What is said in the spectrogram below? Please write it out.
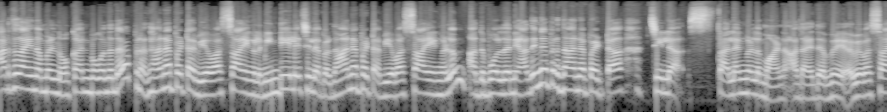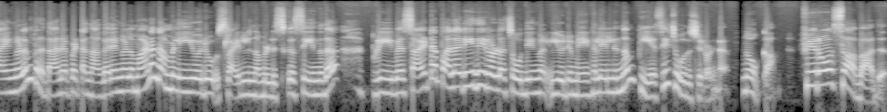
അടുത്തതായി നമ്മൾ നോക്കാൻ പോകുന്നത് പ്രധാനപ്പെട്ട വ്യവസായങ്ങളും ഇന്ത്യയിലെ ചില പ്രധാനപ്പെട്ട വ്യവസായങ്ങളും അതുപോലെ തന്നെ അതിന് പ്രധാനപ്പെട്ട ചില സ്ഥലങ്ങളുമാണ്. അതായത് വ്യ- വ്യവസായങ്ങളും പ്രധാനപ്പെട്ട നഗരങ്ങളുമാണ് നമ്മൾ ഈ ഒരു സ്ലൈഡിൽ നമ്മൾ ഡിസ്കസ് ചെയ്യുന്നത്. പ്രീവിയസ് ആയിട്ട് പല രീതിയിലുള്ള ചോദ്യങ്ങൾ ഈ ഒരു മേഖലയിൽ നിന്നും പി എസ് സി ചോദിച്ചിട്ടുണ്ട്. നോക്കാം. ഫിറോസാബാദ്.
